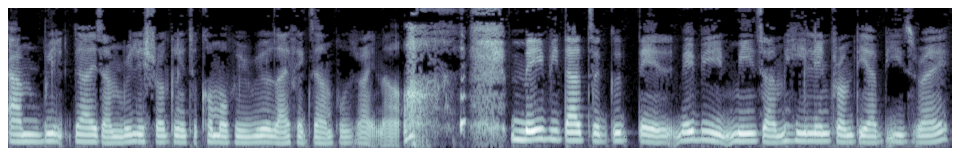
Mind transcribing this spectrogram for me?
I'm real guys. I'm really struggling to come up with real life examples right now. Maybe that's a good thing. Maybe it means I'm healing from the abuse, right?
